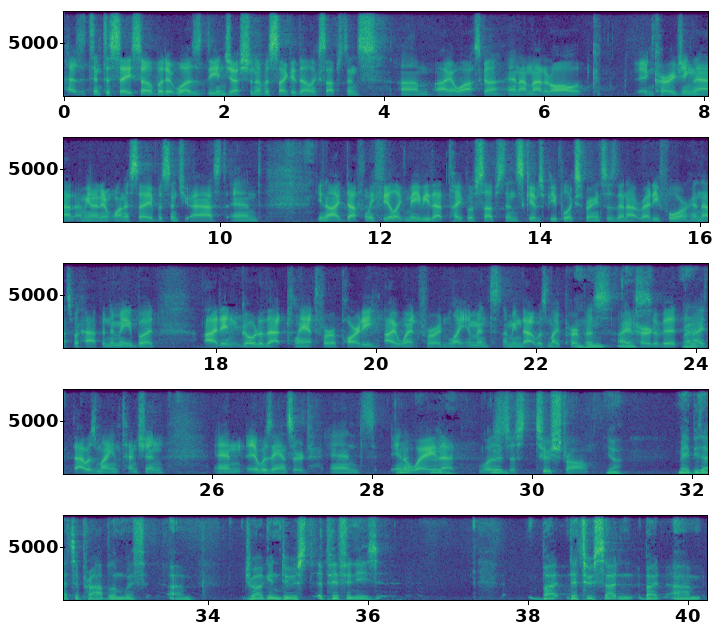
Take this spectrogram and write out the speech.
Hesitant to say so, but it was the ingestion of a psychedelic substance, um, ayahuasca, and I'm not at all c- encouraging that. I mean, I didn't want to say, but since you asked, and you know, I definitely feel like maybe that type of substance gives people experiences they're not ready for, and that's what happened to me. But I didn't go to that plant for a party. I went for enlightenment. I mean, that was my purpose. I had yes, heard of it, and I, that was my intention, and it was answered, and in a way that was good. just too strong. Yeah, maybe that's a problem with um, drug-induced epiphanies, but they're too sudden. But um,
